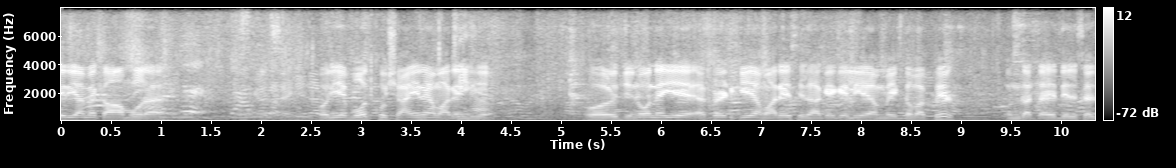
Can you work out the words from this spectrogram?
एरिया में काम हो रहा है। और ये बहुत खुशाइन है हमारे हाँ। लिए। और जिन्होंने ये एफर्ट किए हमारे इस इलाके के लिए हम एक दफ़ा फिर उनका तहे दिल से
